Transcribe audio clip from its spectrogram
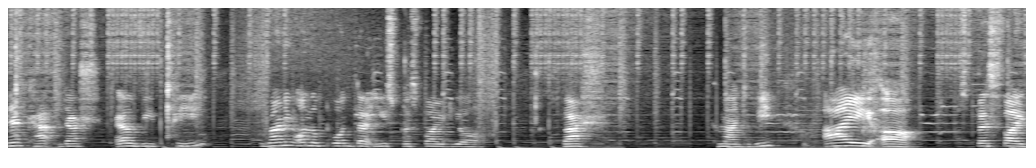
netcat-lvp running on the port that you specified your bash command to be. I uh, specified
